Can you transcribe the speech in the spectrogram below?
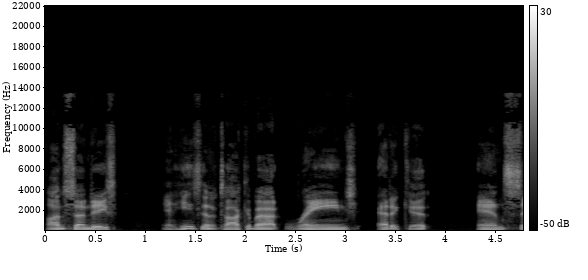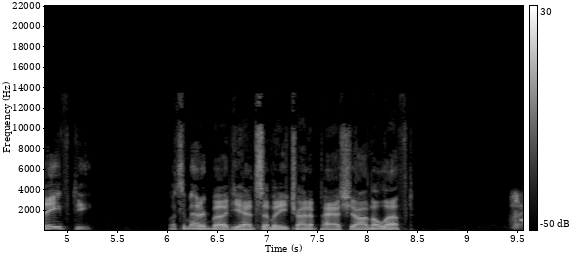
on Sundays, and he's going to talk about range etiquette and safety. What's the matter, bud? You had somebody trying to pass you on the left?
